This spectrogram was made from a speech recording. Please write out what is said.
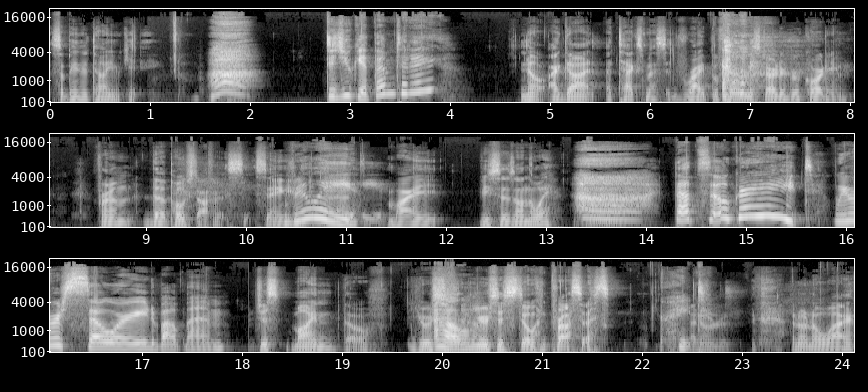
something to tell you, Katie. Did you get them today? No, I got a text message right before we started recording from the post office saying, Really? My visa's on the way. That's so great. We were so worried about them. Just mine though. Yours Oh. yours is still in process. Great. I don't I don't know why.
